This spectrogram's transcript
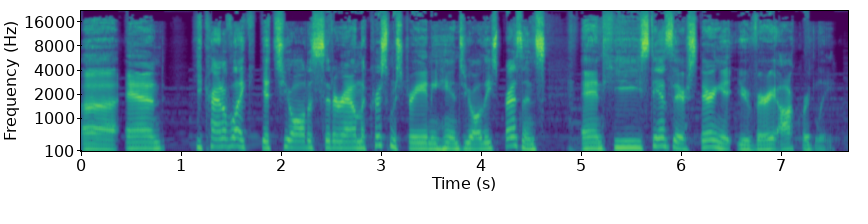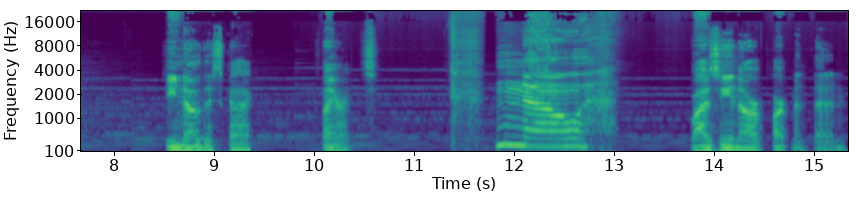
Uh, and he kind of like gets you all to sit around the Christmas tree and he hands you all these presents. And he stands there staring at you very awkwardly. Do you know this guy, Clarence? No. Why is he in our apartment then?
